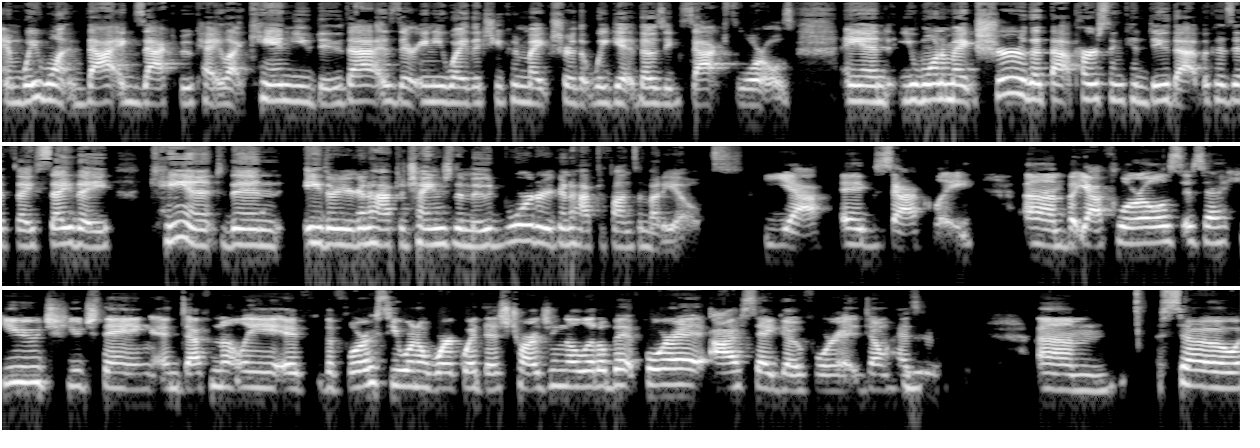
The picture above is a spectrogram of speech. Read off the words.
and we want that exact bouquet. Like, can you do that? Is there any way that you can make sure that we get those exact florals? And you want to make sure that that person can do that because if they say they can't, then either you're going to have to change the mood board or you're going to have to find somebody else. Yeah, exactly. Um, but yeah, florals is a huge, huge thing. And definitely, if the florist you want to work with is charging a little bit for it, I say go for it. Don't mm-hmm. hesitate. Mm-hmm. Um, so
